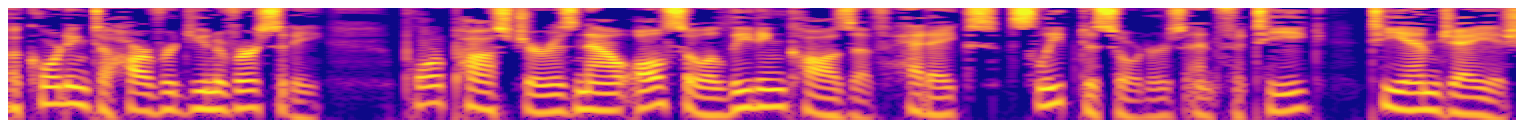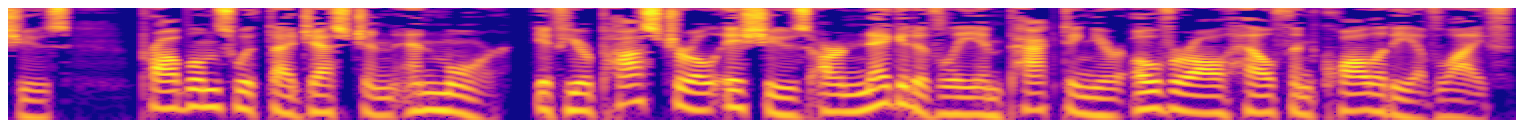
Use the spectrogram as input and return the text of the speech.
according to Harvard University, poor posture is now also a leading cause of headaches, sleep disorders, and fatigue, TMJ issues, problems with digestion, and more. If your postural issues are negatively impacting your overall health and quality of life,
